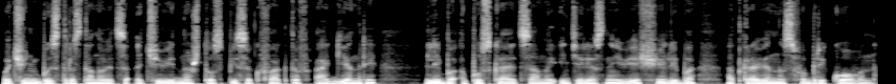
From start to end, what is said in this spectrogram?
Очень быстро становится очевидно, что список фактов о Генри либо опускает самые интересные вещи, либо откровенно сфабрикован.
